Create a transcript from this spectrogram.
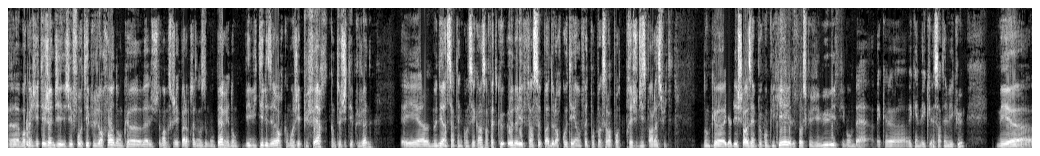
Euh, moi quand j'étais jeune j'ai fauté plusieurs fois donc ben, justement parce que j'avais pas la présence de mon père et donc d'éviter les erreurs comme moi j'ai pu faire quand j'étais plus jeune et mener à certaines conséquences en fait que eux ne les fassent pas de leur côté en fait pour pas que ça leur porte préjudice par la suite. Donc il y a des choses un peu compliquées il y a des choses que j'ai eues et puis bon ben avec avec un certain vécu mais euh,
